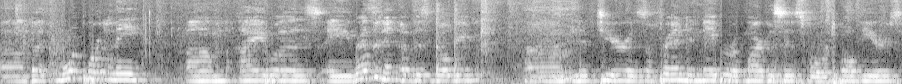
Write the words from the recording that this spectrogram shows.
Uh, but more importantly, um, I was a resident of this building, uh, lived here as a friend and neighbor of Marvis's for 12 years.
